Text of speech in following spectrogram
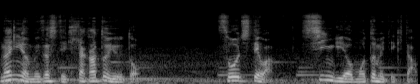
何を目指してきたかというと総じては真理を求めてきた。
